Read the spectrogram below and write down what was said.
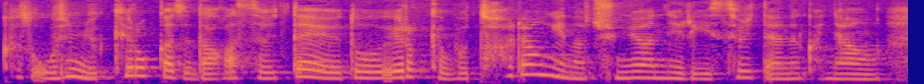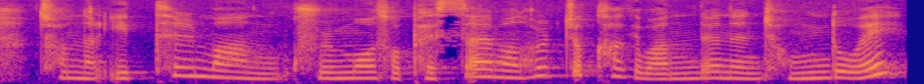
그래서 56kg까지 나갔을 때에도 이렇게 뭐 촬영이나 중요한 일이 있을 때는 그냥 전날 이틀만 굶어서 뱃살만 홀쭉하게 만드는 정도의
